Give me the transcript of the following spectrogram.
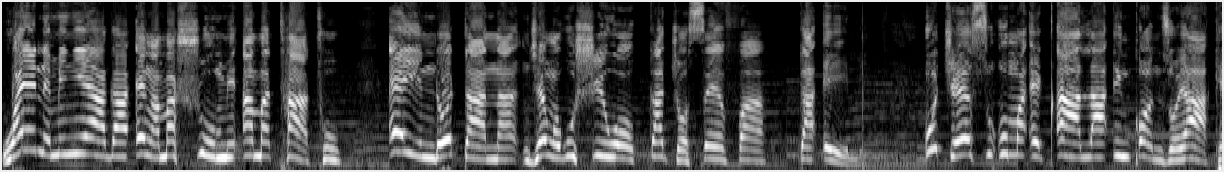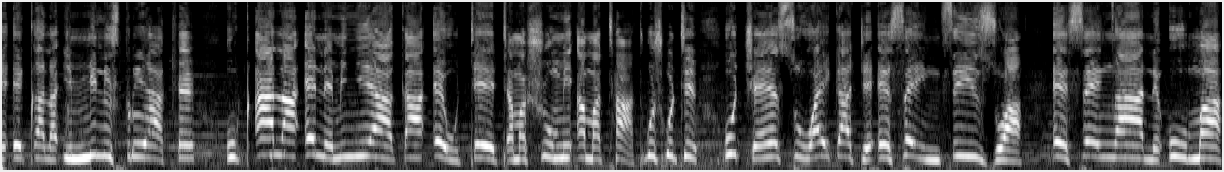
wayeneminyaka engamashumi amathathu eyindodana njengokushiwo kaJosefa kaEli. uJesu uma eqala inkonzo yakhe eqala iministry yakhe uqala eneminyaka ewu30 amashumi amathathu. Kusho ukuthi uJesu wayekade eseyinsizwa esencane uma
